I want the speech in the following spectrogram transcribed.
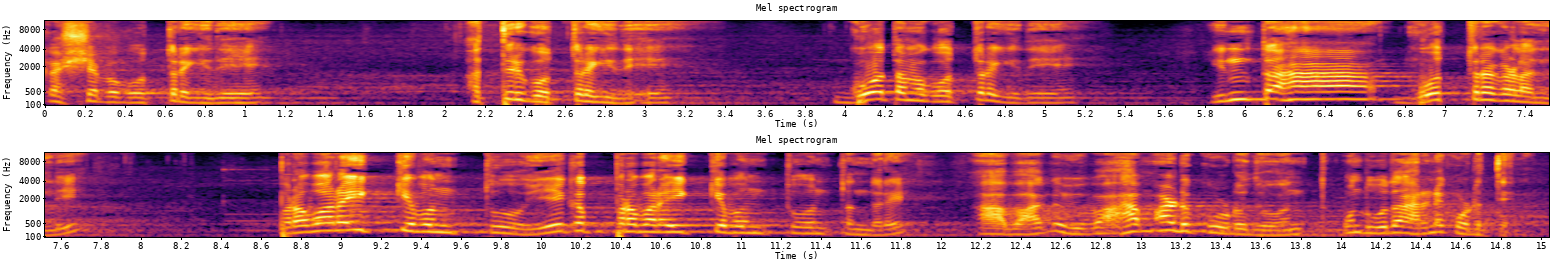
ಕಶ್ಯಪ ಗೋತ್ರ ಇದೆ ಅತ್ರಿ ಗೋತ್ರ ಇದೆ ಗೋತಮ ಗೋತ್ರ ಇದೆ. ಇಂತಹ ಗೋತ್ರಗಳಲ್ಲಿ ಪ್ರವರೈಕ್ಯ ಬಂತು, ಏಕಪ್ರವರೈಕ್ಯ ಬಂತು ಅಂತಂದರೆ ಆವಾಗ ವಿವಾಹ ಮಾಡಿಕೊಡೋದು ಅಂತ ಒಂದು ಉದಾಹರಣೆ ಕೊಡುತ್ತೇನೆ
